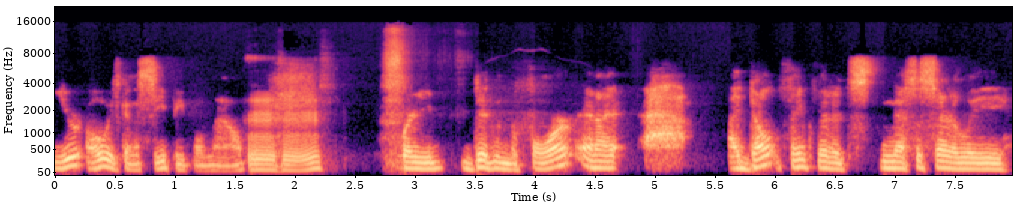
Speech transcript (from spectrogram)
You're always going to see people now Mm-hmm. where you didn't before and i i don't think that it's necessarily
